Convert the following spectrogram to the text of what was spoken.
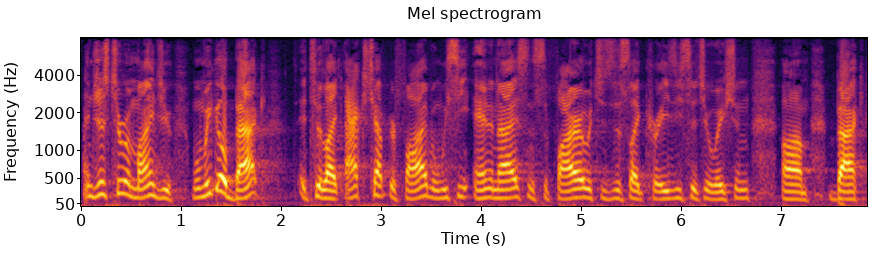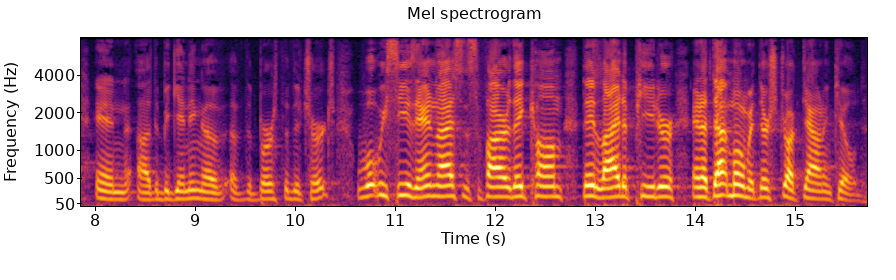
and just to remind you, when we go back to like Acts chapter 5, and we see Ananias and Sapphira, which is this like crazy situation um, back in uh, the beginning of, of the birth of the church. What we see is Ananias and Sapphira, they come, they lie to Peter, and at that moment they're struck down and killed.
